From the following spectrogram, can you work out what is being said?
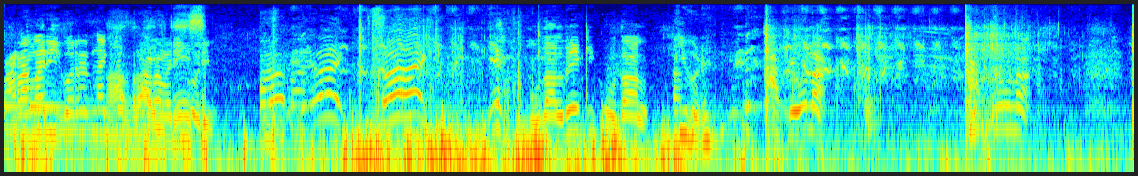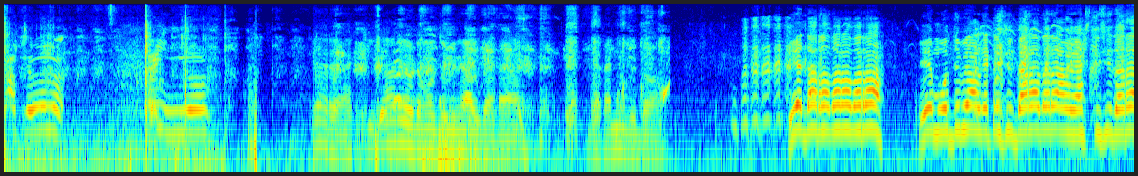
মারামারি করে না কি আবার মারামারি আইতিছি। করি? এ কোদাল রে কি কোদাল। কাছেও না। কাছেও না। কাছেও না। আইয়ো। এ দাঁড়া দাঁড়া দাঁড়া এ মধ্যমে আল কাটতেছি দাঁড়া দাঁড়া আমি আসতেছি দাঁড়া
